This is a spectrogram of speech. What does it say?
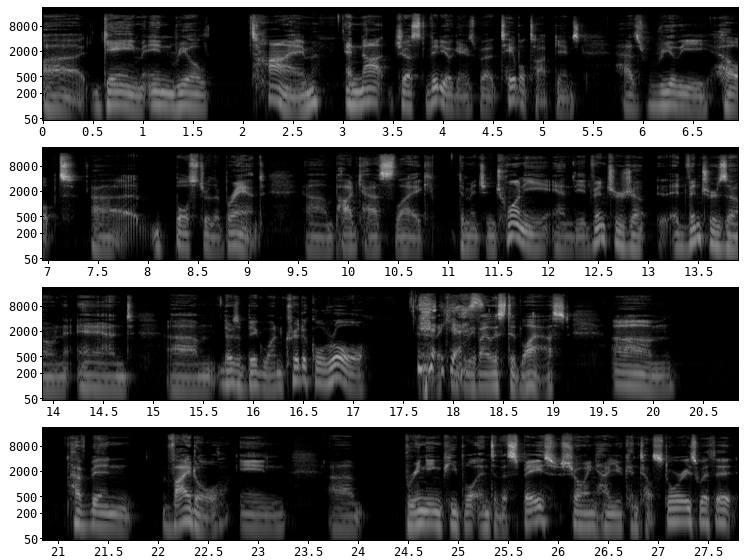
uh, game in real time, and not just video games, but tabletop games, has really helped uh, bolster the brand. Um, podcasts like Dimension 20 and the Adventure, jo- Adventure Zone, and um, there's a big one, Critical Role, I can't yes. believe I listed last, um, have been vital in uh, bringing people into the space, showing how you can tell stories with it,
